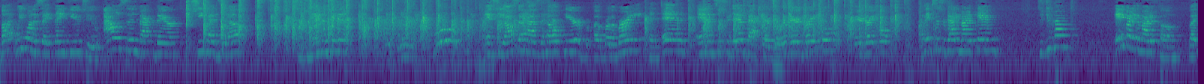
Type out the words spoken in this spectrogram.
But we want to say thank you to Allison back there. She heads it up. She's managing it. And she also has the help here of Brother Bernie and Ed and Sister Deb back there. So we're very grateful. Very grateful. I think Sister Patty might have came. Did you come? Anybody that might have come, but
